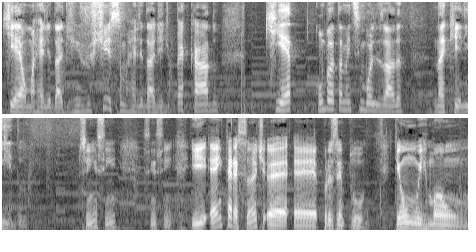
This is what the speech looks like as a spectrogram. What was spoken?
que é uma realidade de injustiça, uma realidade de pecado, que é completamente simbolizada naquele ídolo. Sim, sim, sim, sim. E é interessante, é, é, por exemplo, tem um irmão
